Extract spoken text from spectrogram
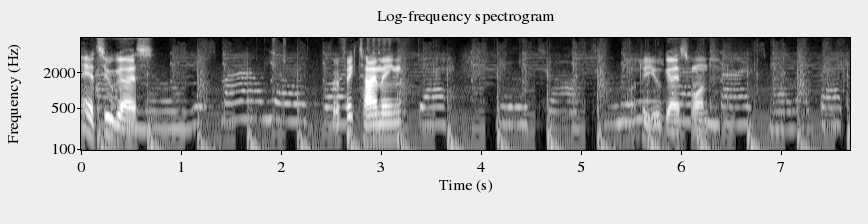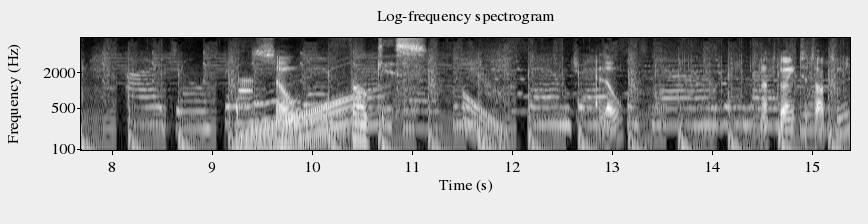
Hey, it's you guys. Perfect timing. What do you guys want? So, Focus. hello? Not going to talk to me?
